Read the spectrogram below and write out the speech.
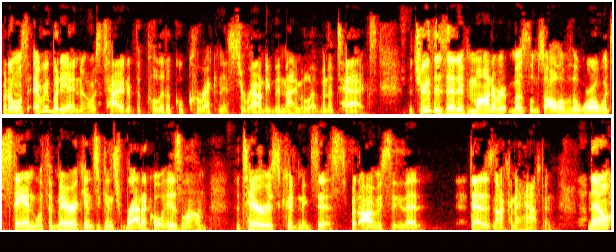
but almost everybody I know is tired of the political correctness surrounding the 9/11 attacks. The truth is that if moderate Muslims all over the world would stand with Americans against radical Islam, the terrorists couldn't exist. But obviously that that is not going to happen. Now,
